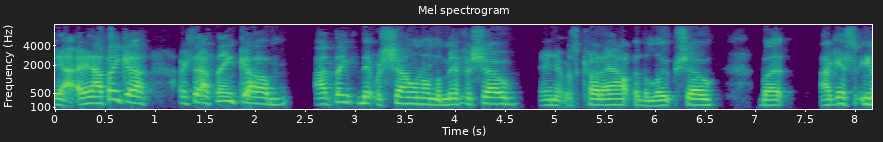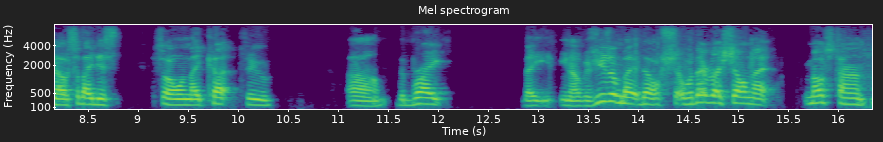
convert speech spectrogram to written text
Yeah, and I think, uh, like I said, I think, um, I think that was shown on the Memphis show, and it was cut out of the Loop show. But I guess you know, so they just so when they cut to um, the break, they you know because usually they, they'll show whatever they show on that most time,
